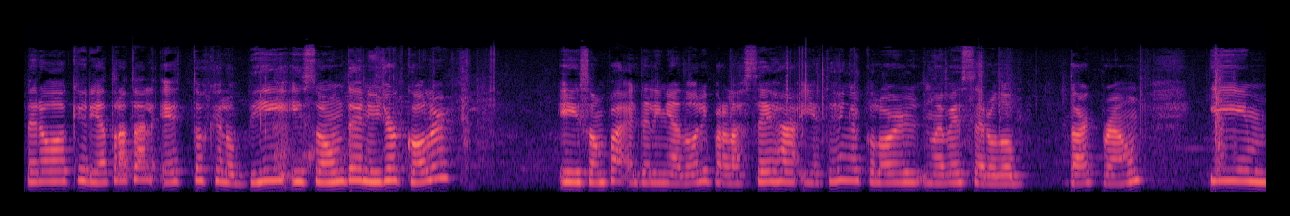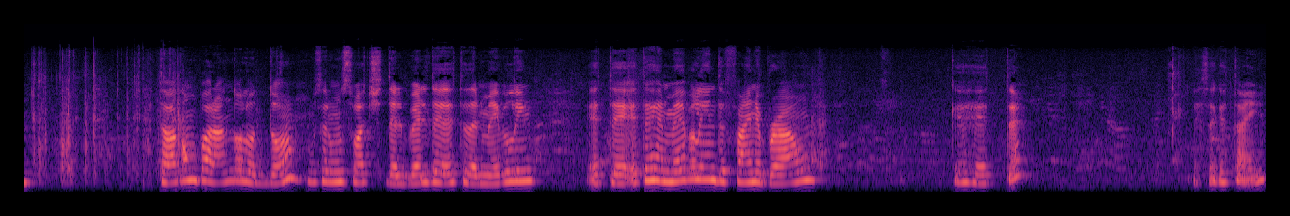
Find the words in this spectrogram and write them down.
Pero quería tratar estos que los vi y son de New York Color. Y son para el delineador y para las cejas. Y este es en el color 902 Dark Brown. Y estaba comparando los dos. Voy a hacer un swatch del verde este del Maybelline. Este, este es el Maybelline Define Brown. Que es este. Ese que está ahí.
